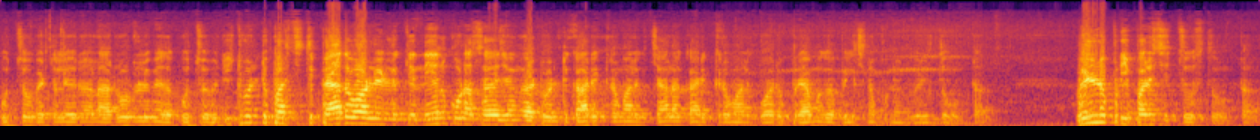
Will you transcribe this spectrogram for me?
కూర్చోబెట్టలేరు అలా రోడ్ల మీద కూర్చోబెట్టి ఇటువంటి పరిస్థితి పేదవాళ్ళ ఇళ్ళకి నేను కూడా సహజంగా అటువంటి కార్యక్రమాలకు చాలా కార్యక్రమాలకు వారు ప్రేమగా పిలిచినప్పుడు నేను వెళ్తూ ఉంటాను. వెళ్ళినప్పుడు ఈ పరిస్థితి చూస్తూ ఉంటాను.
